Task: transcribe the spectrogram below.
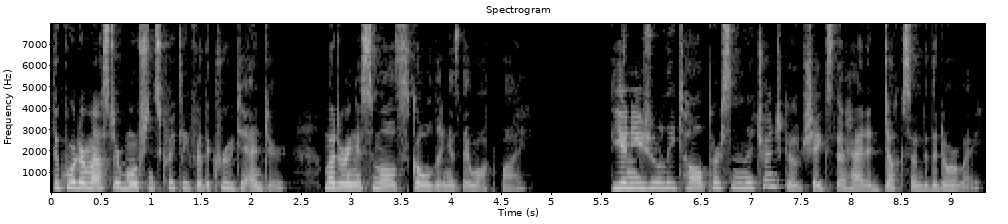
The quartermaster motions quickly for the crew to enter, muttering a small scolding as they walk by. The unusually tall person in a trench coat shakes their head and ducks under the doorway.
